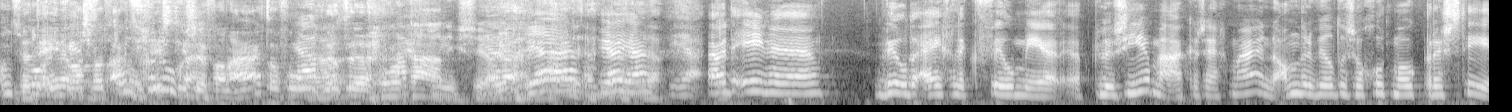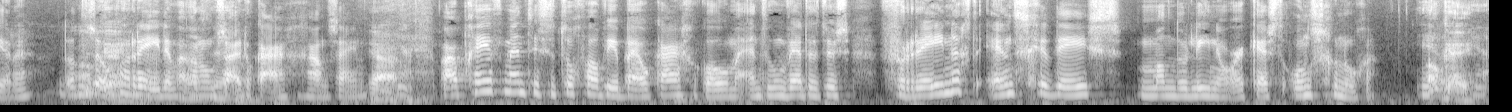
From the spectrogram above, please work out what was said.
Ons Dat ene was wat activistischer van aard? Of hoe Ja, dat, eh, Proletaris, ja. Ja. Ja, ja, ja. Ja. Nou, de ene wilde eigenlijk veel meer eh, plezier maken, zeg maar. En de andere wilde zo goed mogelijk presteren. Dat is ook een reden waarom ze uit elkaar gegaan zijn. Ja. Maar op een gegeven moment is het toch wel weer bij elkaar gekomen. En toen werd het dus Verenigd Enschede's Mandolineorkest Ons Genoegen. Ja, Oké. ja.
